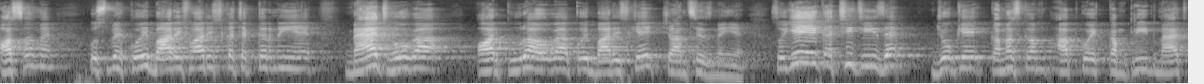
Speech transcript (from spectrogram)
औसम है। उसमें कोई बारिश वारिश का चक्कर नहीं है। मैच होगा और पूरा होगा, कोई बारिश के चांसेस नहीं है। सो ये एक अच्छी चीज़ है जो कि कम अज़ कम आपको एक कंप्लीट मैच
